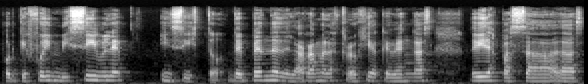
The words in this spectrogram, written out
porque fue invisible insisto, depende de la rama de la astrología que vengas, de vidas pasadas,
